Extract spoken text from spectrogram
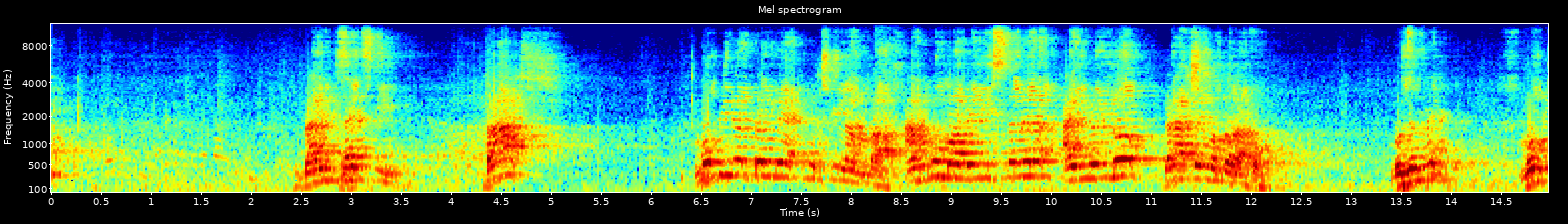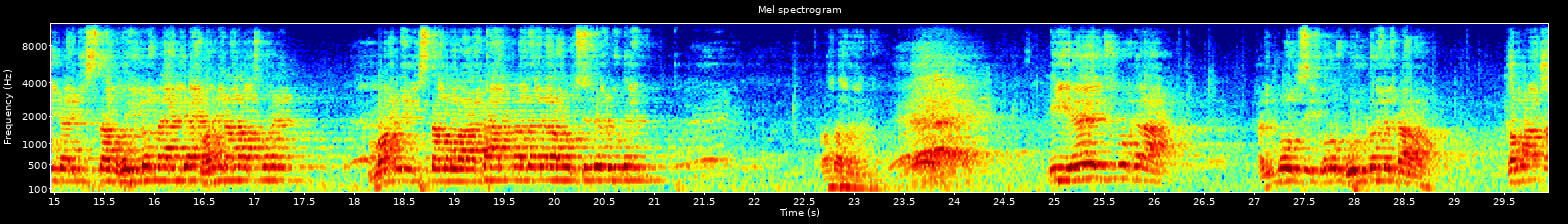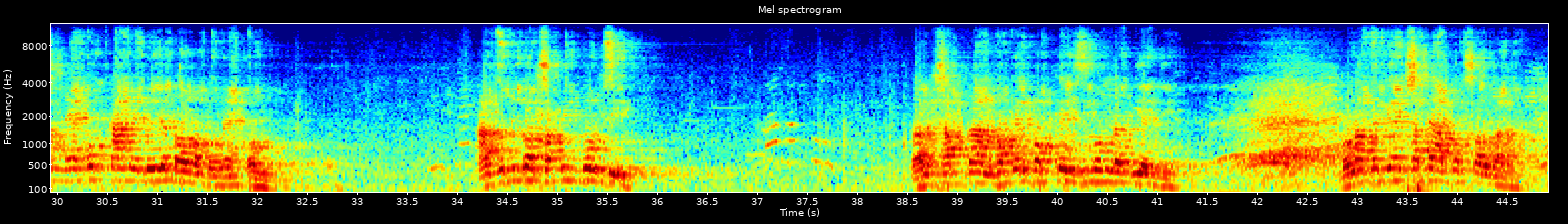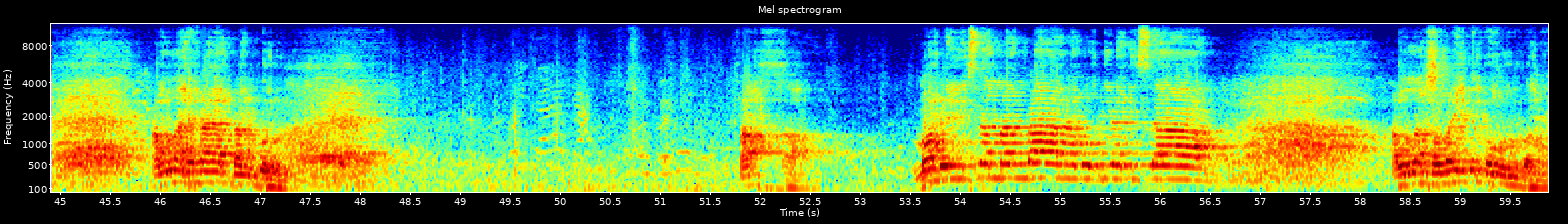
দাড়ির সাইজ কি? মদিনার এক লম্বা। মডেল ইসলামের আইন হইল ব্রাশের মতো রাখো। বুঝেন না মদিনার ইসলাম হইল নারীরা ঘরে নামাজ পড়েন। মডেল ইসলাম আল্লাহ রাখা আপনার মসজিদে ঢুকেন। কথা বলেন। যুবকেরা? আমি বলছি, কোন ভুল করলে তারা সবার সামনে এখন কানে দইলে তওবা করুন এখন। আর যদি সঠিক বলছি, তাহলে সাবধান, হকের পক্ষে জীবনটা দিয়ে দিই মোনাফেকের সাথে আপোষ করবা না। আল্লাহ হেদায়াত দান করুন। আহা। মডেল ইসলাম মানবা না মদিনার ইসলাম? আল্লাহ সবাইকে কবুল করুন।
